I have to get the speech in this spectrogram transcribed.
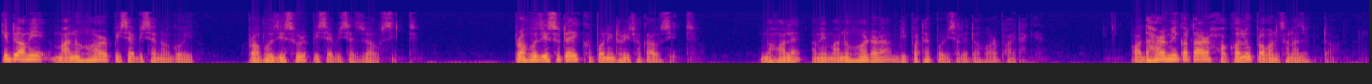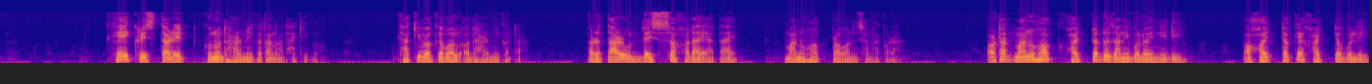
কিন্তু আমি মানুহৰ পিছে পিছে নগৈ প্ৰভু যীশুৰ পিছে পিছে যোৱা উচিত। প্ৰভু যীশুতেই খোপনি ধৰি থকা উচিত। নহলে আমি মানুহৰ দ্বাৰা বিপথে পৰিচালিত হোৱাৰ ভয় থাকে। অধাৰ্মিকতাৰ সকলো প্ৰবঞ্চনাযুক্ত। সেই খ্ৰীষ্টাৰীত কোনো ধাৰ্মিকতা নাথাকিব। থাকিব কেৱল অধাৰ্মিকতা। আৰু তাৰ উদ্দেশ্য সদায় এটাই মানুহক প্ৰবঞ্চনা কৰা। অৰ্থাৎ মানুহক সত্যটো জানিবলৈ নিদি অসত্যকে সত্য বুলি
